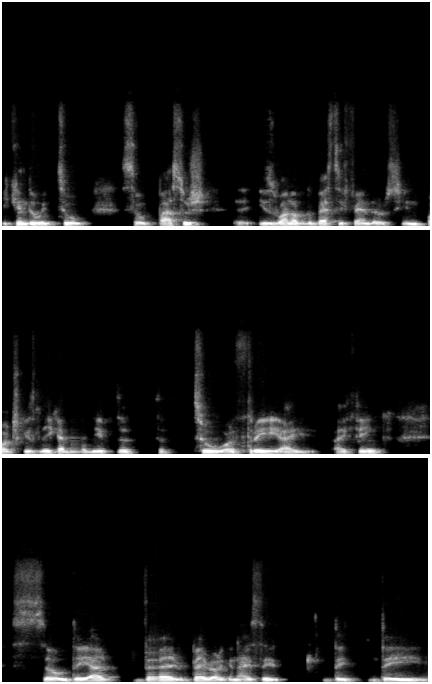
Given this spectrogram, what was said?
he can do it too so Paços uh, is one of the best defenders in Portuguese league. I believe the, the two or three. I I think so. They are very very organized. They they they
